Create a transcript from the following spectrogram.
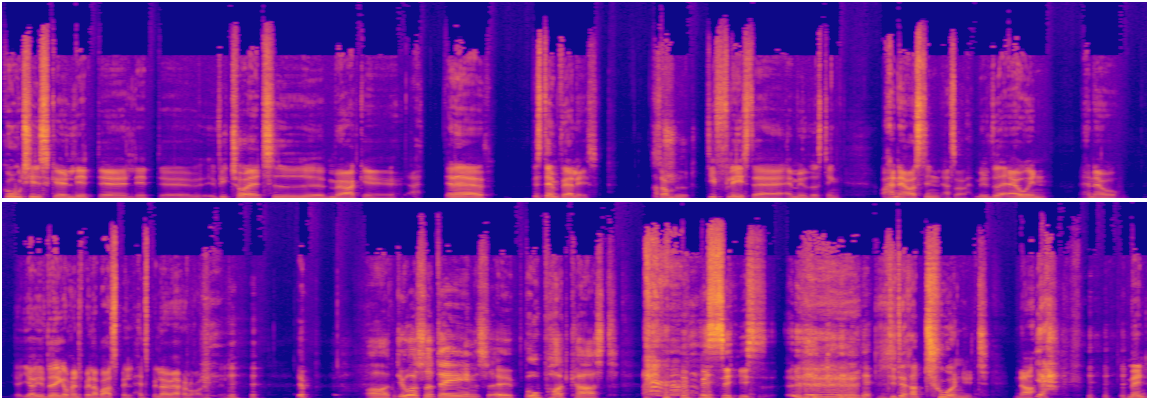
gotiske, lidt, uh, lidt uh, Victoria-tid, mørke. Ja, den er bestemt værd at læse. Absolut. Som de fleste af, af Milveds ting. Og han er også en, altså, Milved er jo en, han er jo, jeg, jeg ved ikke, om han spiller brætspil, han spiller i hvert fald rollespil. yep. Og det var så dagens øh, bogpodcast. Præcis. Litteraturnyt. Nå. Ja. Men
